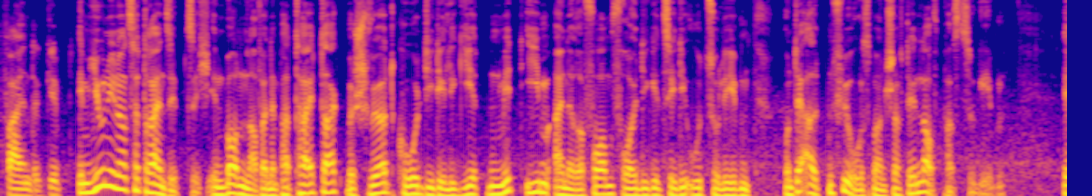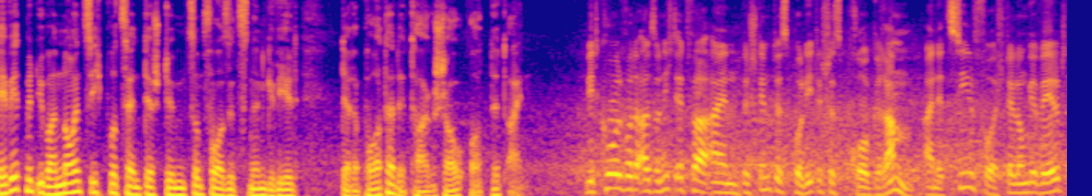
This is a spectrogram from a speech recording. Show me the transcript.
Feinde gibt. Im Juni 1973 in Bonn auf einem Parteitag beschwört Kohl die Delegierten, mit ihm eine reformfreudige CDU zu leben und der alten Führungsmannschaft den Laufpass zu geben. Er wird mit über 90 Prozent der Stimmen zum Vorsitzenden gewählt. Der Reporter der Tagesschau ordnet ein. Mit Kohl wurde also nicht etwa ein bestimmtes politisches Programm, eine Zielvorstellung gewählt,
